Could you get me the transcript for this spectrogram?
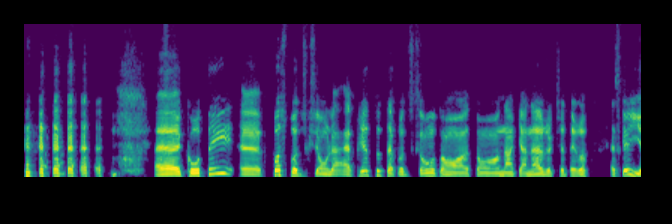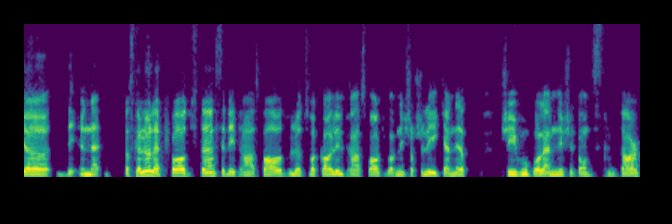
euh, côté euh, post-production, là, après toute ta production, ton, ton encannage, etc., est-ce qu'il y a des, une, parce que là, la plupart du temps, c'est des transports. Là, tu vas coller le transport qui va venir chercher les canettes chez vous pour l'amener chez ton distributeur.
